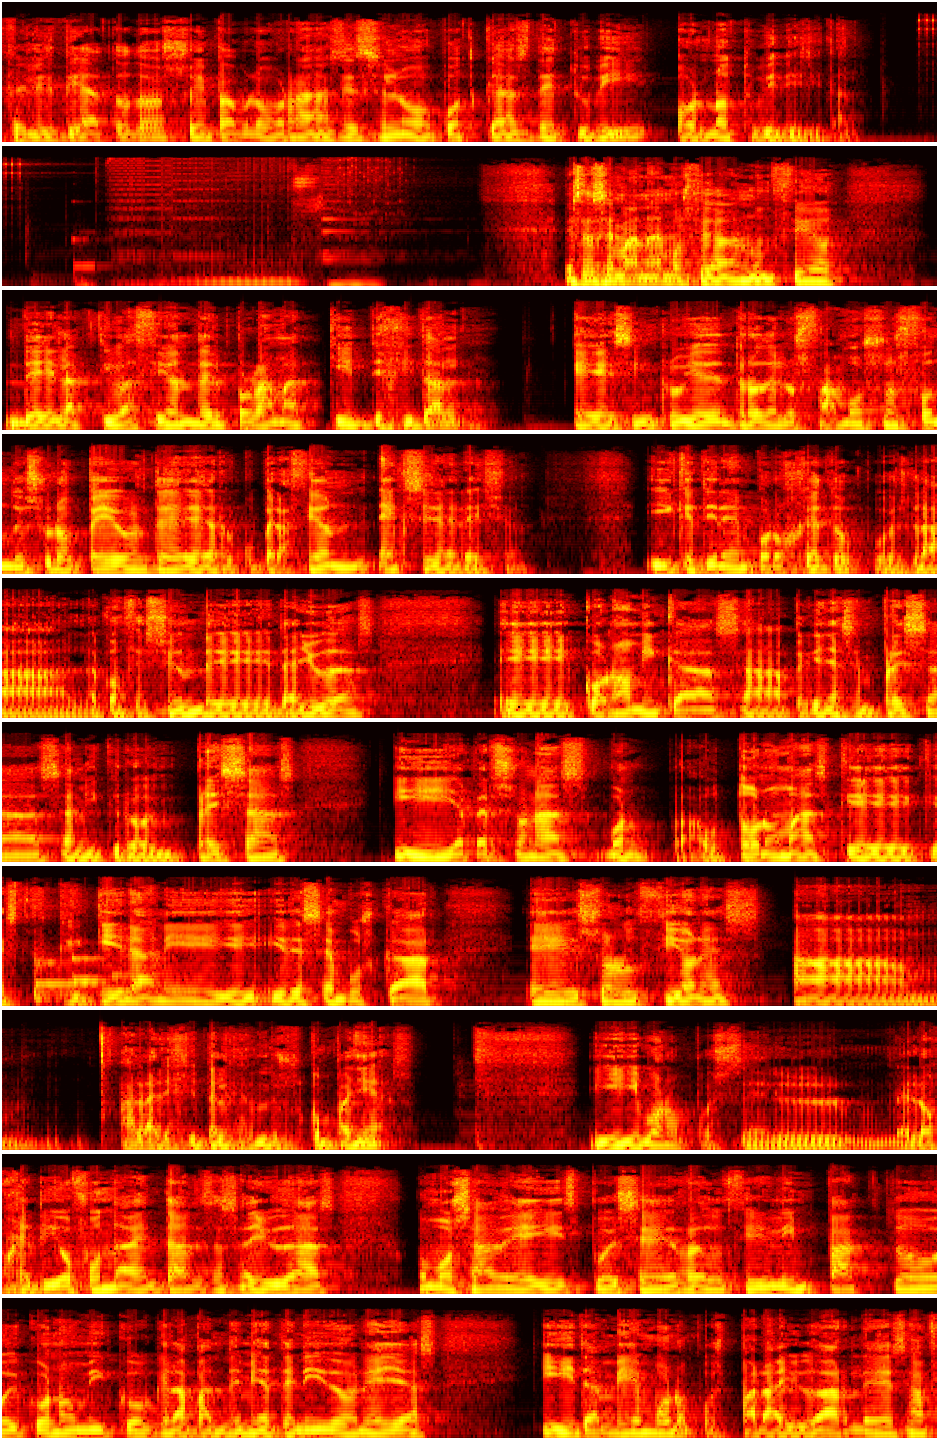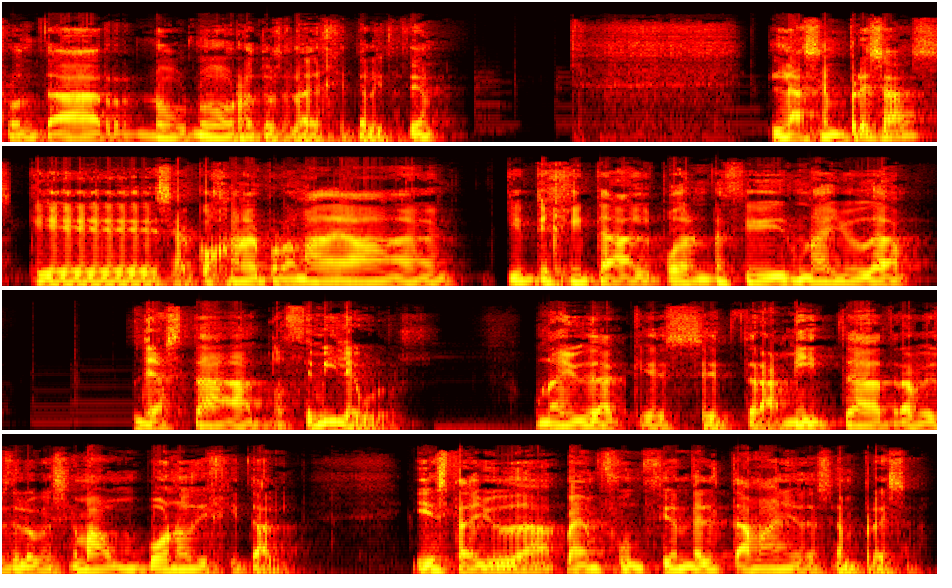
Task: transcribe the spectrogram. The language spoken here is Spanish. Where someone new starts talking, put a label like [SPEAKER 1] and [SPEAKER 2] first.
[SPEAKER 1] Feliz día a todos, soy Pablo Borrás y es el nuevo podcast de To Be or Not To Be Digital. Esta semana hemos tenido un anuncio de la activación del programa Kit Digital, que se incluye dentro de los famosos fondos europeos de recuperación Next Generation y que tienen por objeto pues, la, concesión de, ayudas eh, económicas a pequeñas empresas, a microempresas y a personas, bueno, autónomas que, quieran y, deseen buscar eh, soluciones a, la digitalización de sus compañías. Y bueno, pues el, objetivo fundamental de estas ayudas, como sabéis, pues es reducir el impacto económico que la pandemia ha tenido en ellas y también, bueno, pues para ayudarles a afrontar los nuevos retos de la digitalización. Las empresas que se acojan al programa de digital podrán recibir una ayuda de hasta 12.000 euros. Una ayuda que se tramita a través de lo que se llama un bono digital. Y esta ayuda va en función del tamaño de esa empresa.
